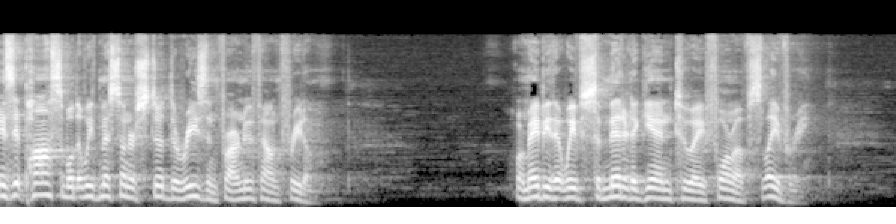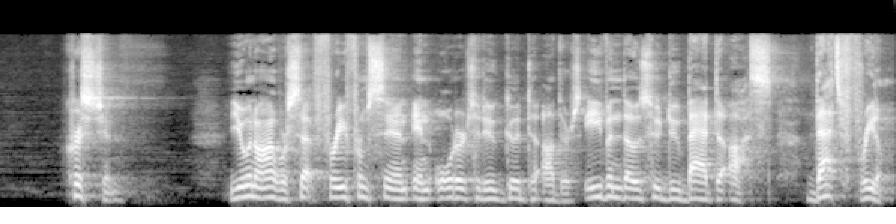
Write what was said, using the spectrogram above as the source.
Is it possible that we've misunderstood the reason for our newfound freedom? Or maybe that we've submitted again to a form of slavery? Christian, you and I were set free from sin in order to do good to others, even those who do bad to us. That's freedom.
